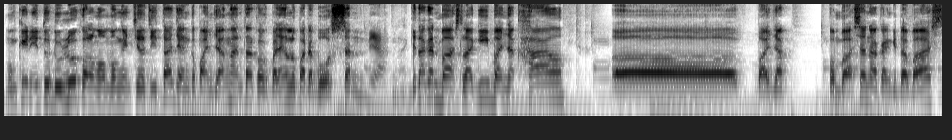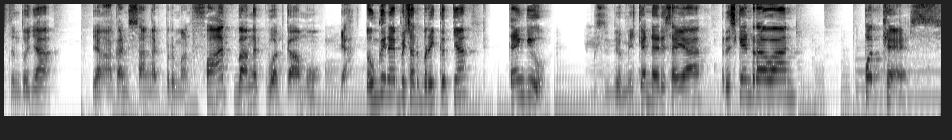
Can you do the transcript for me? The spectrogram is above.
mungkin itu dulu kalau ngomongin cita-cita jangan kepanjangan, ntar kalau kepanjangan lu pada bosen ya. Nah, kita akan bahas lagi banyak hal, uh, banyak pembahasan akan kita bahas. Tentunya yang akan sangat bermanfaat banget buat kamu. Ya, tungguin episode berikutnya. Thank you. Demikian dari saya, Rizky Andrawan, Podcast.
